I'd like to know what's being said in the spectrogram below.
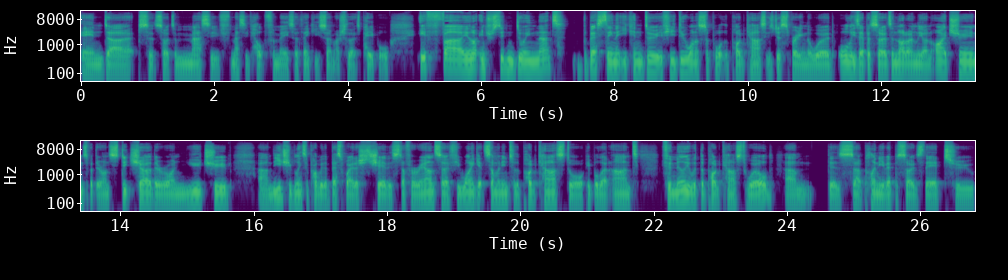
and uh, so, so, it's a massive massive help for me so thank you so much to those people. If uh, you're not interested in doing that the best thing that you can do if you do want to support the podcast is just spreading the word. All these episodes are not only on itunes but they're on stitcher they're on youtube. Um, the youtube links are probably the best way to share this stuff around so if you want to get someone into the podcast or people that aren't familiar with the podcast world um, there's uh, plenty of episodes there to,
